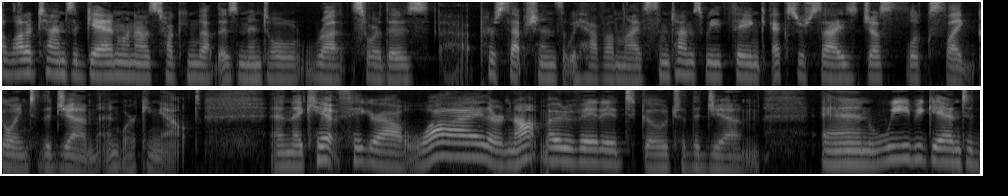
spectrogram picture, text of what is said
a lot of times, again, when I was talking about those mental ruts or those uh, perceptions that we have on life, sometimes we think exercise just looks like going to the gym and working out. And they can't figure out why they're not motivated to go to the gym. And we began to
